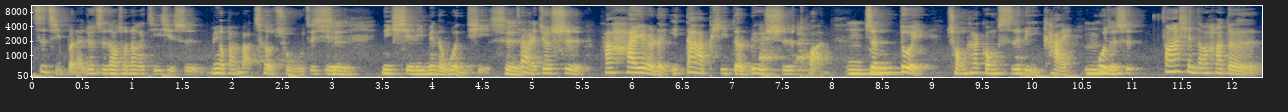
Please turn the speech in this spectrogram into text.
自己本来就知道说那个机器是没有办法测出这些你血里面的问题。是再来就是他 hire 了一大批的律师团，针对从他公司离开，嗯或者是发现到他的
